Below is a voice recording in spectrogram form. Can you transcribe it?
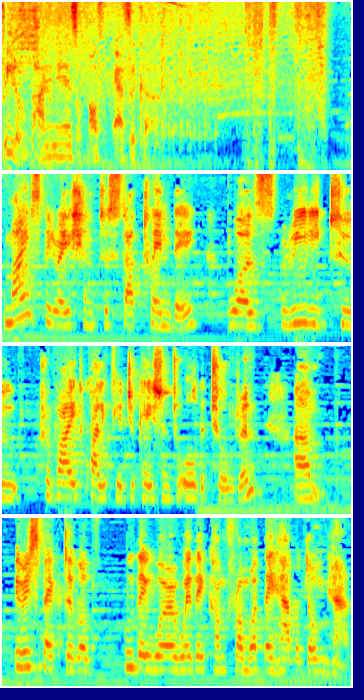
Freedom Pioneers of Africa. My inspiration to start Twende was really to provide quality education to all the children, um, irrespective of who they were, where they come from, what they have or don't have.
